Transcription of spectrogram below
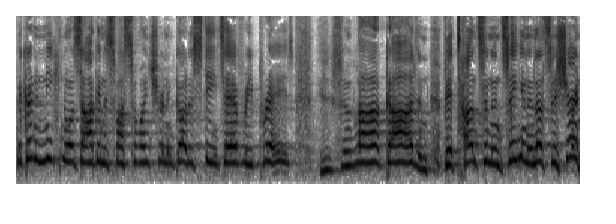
Wir können nicht nur sagen, es war so ein schöner Gottesdienst, every praise, oh Gott, und wir tanzen und singen und das ist schön.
